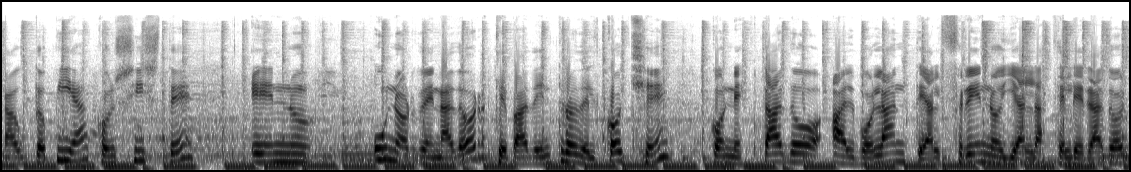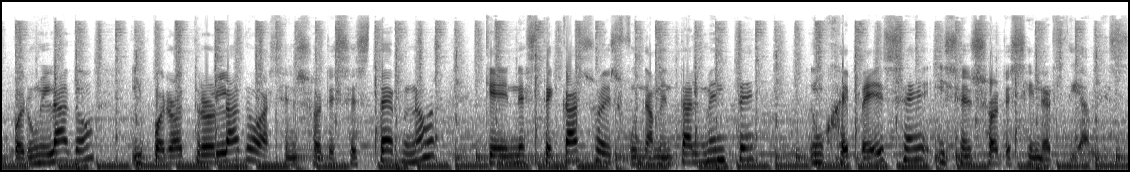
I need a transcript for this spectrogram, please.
La utopía consiste en un ordenador que va dentro del coche, conectado al volante, al freno y al acelerador por un lado y por otro lado a sensores externos, que en este caso es fundamentalmente un GPS y sensores inerciales.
